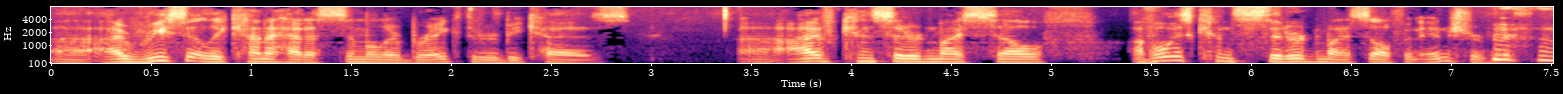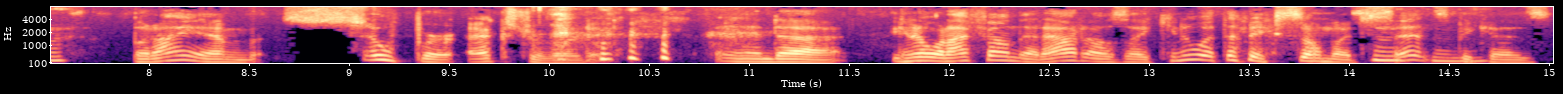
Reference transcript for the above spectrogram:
Uh, I recently kind of had a similar breakthrough because uh, I've considered myself. I've always considered myself an introvert, Mhm. but I am super extroverted. and uh, you know, when I found that out, I was like, you know what, that makes so much sense Mhm. because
